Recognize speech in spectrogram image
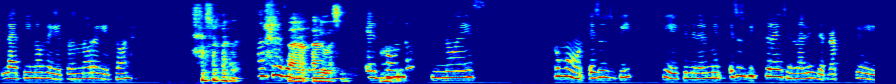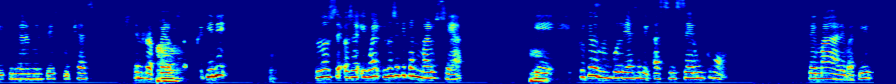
latino reggaetón, no reggaetón. Ah, algo así. El fondo no es como esos beats que generalmente, esos beats tradicionales de rap que generalmente escuchas en raperos, que tiene, no sé, o sea, igual, no sé qué tan malo sea, que creo que también podría salir, hacer, ser un como tema a debatir,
